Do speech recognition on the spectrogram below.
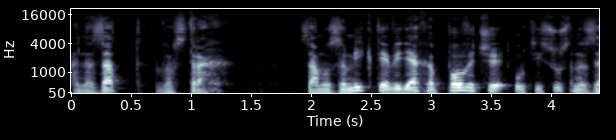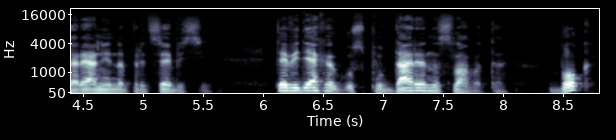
а назад в страх. Само за миг те видяха повече от Исус Назарянина пред себе си – те видяха господаря на славата, Бог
